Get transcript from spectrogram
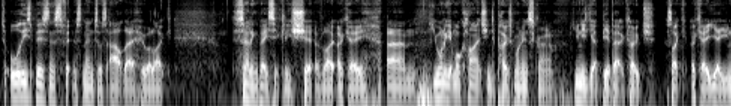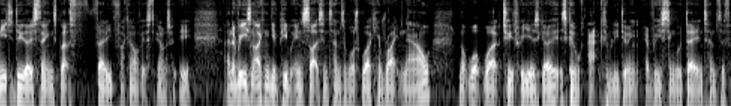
So all these business fitness mentors out there who are like selling basically shit of like, okay, um, you want to get more clients, you need to post more on Instagram. You need to get be a better coach. It's like, okay, yeah, you need to do those things, but fairly fucking obvious to be honest with you. And the reason I can give people insights in terms of what's working right now, not what worked two, three years ago, is because we're actively doing every single day in terms of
